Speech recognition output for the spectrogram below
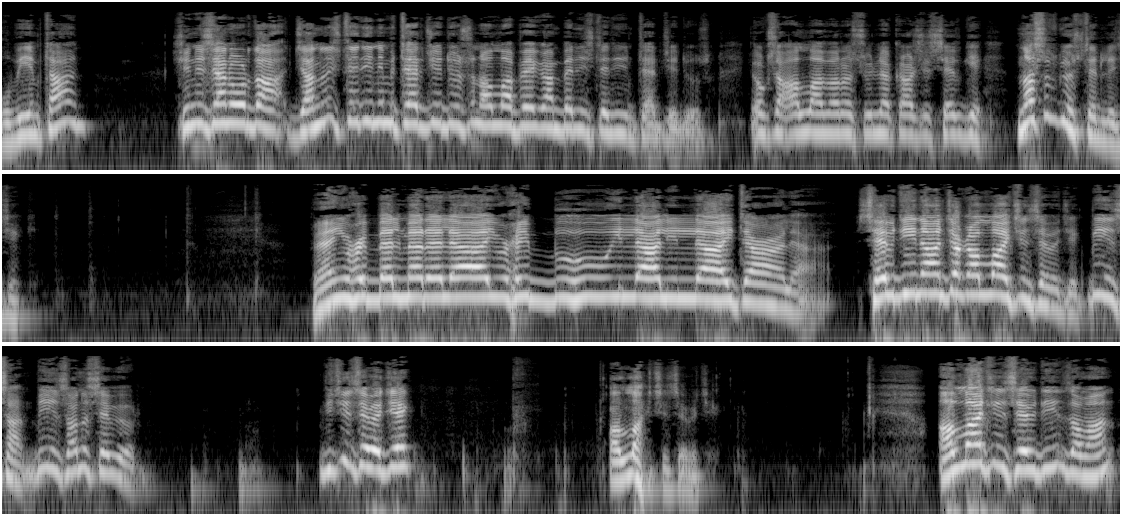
Bu bir imtihan. Şimdi sen orada canın istediğini mi tercih ediyorsun, Allah peygamberin istediğini mi tercih ediyorsun? Yoksa Allah ve Resulüne karşı sevgi nasıl gösterilecek? Ve yuhibbel mere la yuhibbuhu illa lillahi teala. Sevdiğini ancak Allah için sevecek. Bir insan, bir insanı seviyor. Niçin sevecek? Allah için sevecek. Allah için sevdiğin zaman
